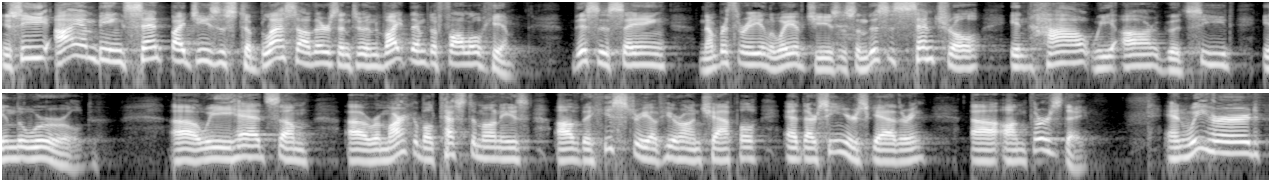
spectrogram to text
You see, I am being sent by Jesus to bless others and to invite them to follow him. This is saying number three in the way of Jesus, and this is central in how we are good seed in the world. Uh, we had some uh, remarkable testimonies of the history of Huron Chapel at our seniors gathering uh, on Thursday. And we heard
